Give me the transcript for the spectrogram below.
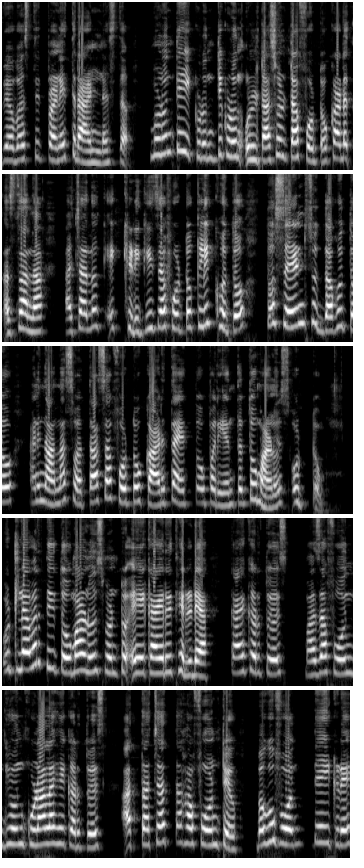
व्यवस्थितपणे त्राण नसतं. म्हणून ते इकडून तिकडून उलटासुलटा फोटो काढत असताना अचानक एक खिडकीचा फोटो क्लिक होतो तो सेंड सुद्धा होतो आणि नाना स्वतःचा फोटो काढतायत तोपर्यंत तो माणूस उठतो. उठल्यावरती तो माणूस म्हणतो ए काय रे थिरड्या काय करतोयस? माझा फोन घेऊन कुणाला हे करतोयस? आत्ताच्या आत्ता हा फोन ठेव. बघू फोन दे इकडे.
